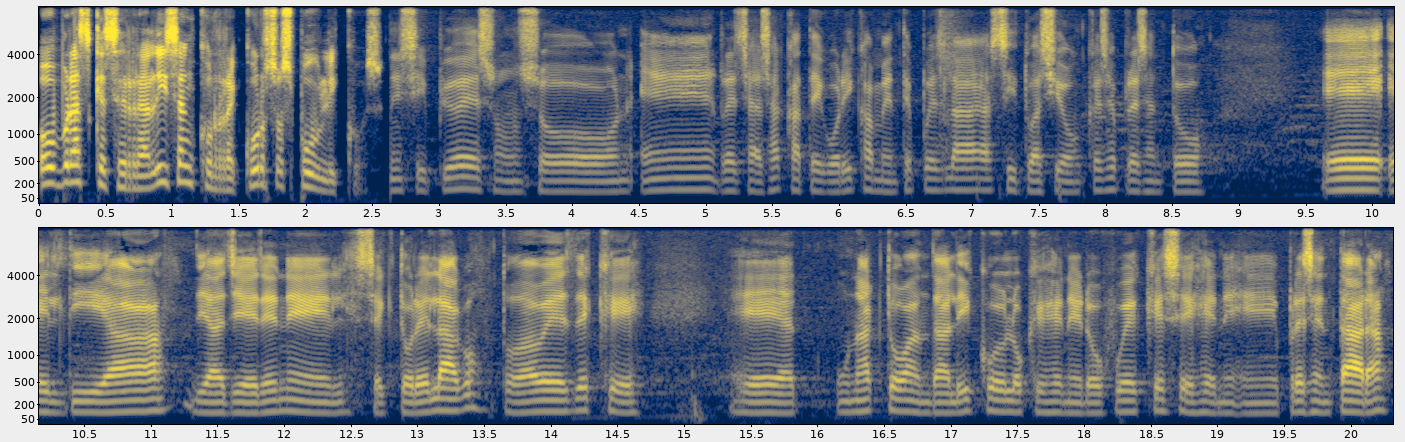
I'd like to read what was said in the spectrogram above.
obras que se realizan con recursos públicos. El municipio de Sonsón eh, rechaza categóricamente pues la situación que se presentó eh, el día de ayer en el sector del lago, toda vez de que eh, un acto vandálico lo que generó fue que se eh, presentara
